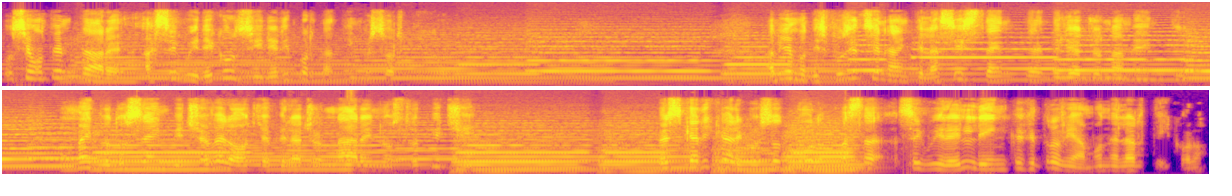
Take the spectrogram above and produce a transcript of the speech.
possiamo tentare a seguire i consigli riportati in questo articolo abbiamo a disposizione anche l'assistente degli aggiornamenti, un metodo semplice e veloce per aggiornare il nostro PC. Per scaricare questo tool basta seguire il link che troviamo nell'articolo.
